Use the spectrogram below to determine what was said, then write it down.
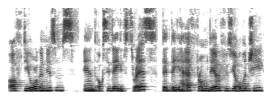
of the organisms and oxidative stress that they have from their physiology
